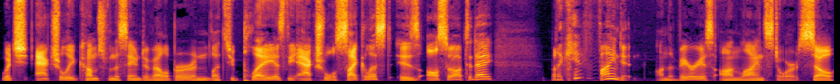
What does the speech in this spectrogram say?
which actually comes from the same developer and lets you play as the actual cyclist, is also out today but I can't find it on the various online stores. So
